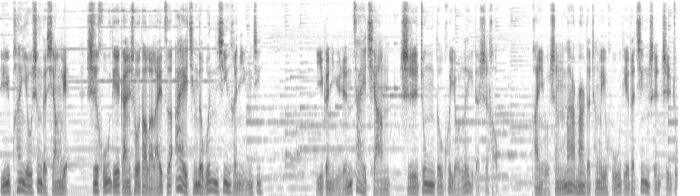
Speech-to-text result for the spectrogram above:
与潘有生的相恋，使蝴蝶感受到了来自爱情的温馨和宁静。一个女人再强，始终都会有累的时候。潘有生慢慢的成为蝴蝶的精神支柱。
